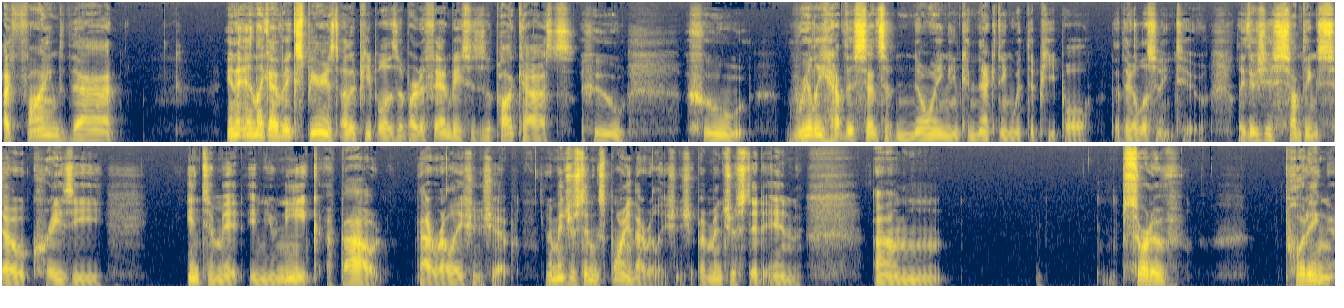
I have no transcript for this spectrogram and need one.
I find that and, and like I've experienced other people as a part of fan bases of podcasts who who really have this sense of knowing and connecting with the people that they're listening to. Like there's just something so crazy intimate and unique about that relationship. And I'm interested in exploring that relationship. I'm interested in um, sort of putting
